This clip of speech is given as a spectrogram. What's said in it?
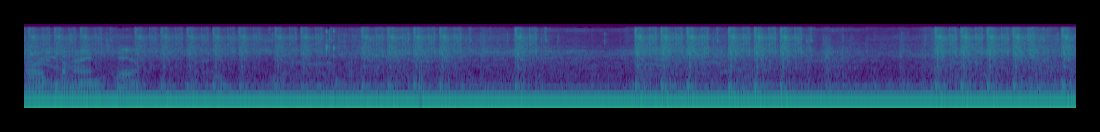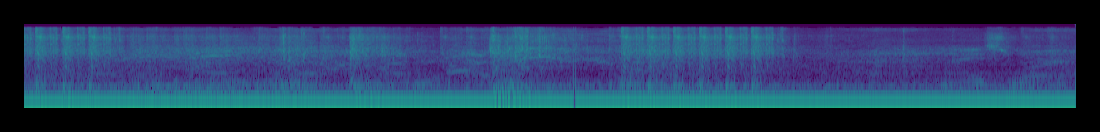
Hard behind tail. Nice work.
